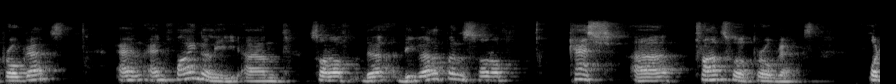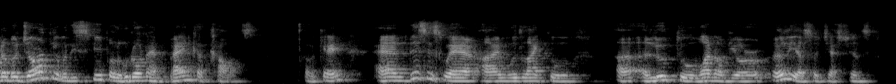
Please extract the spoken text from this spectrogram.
programs. And, and finally, um, sort of the development sort of cash uh, transfer programs for the majority of these people who don't have bank accounts. Okay, and this is where I would like to uh, allude to one of your earlier suggestions,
